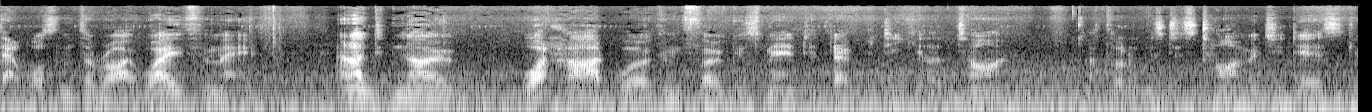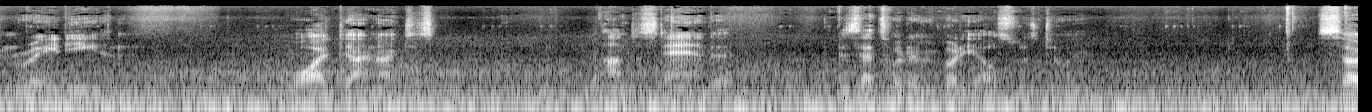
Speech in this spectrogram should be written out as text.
That wasn't the right way for me, and I didn't know what hard work and focus meant at that particular time. I thought it was just time at your desk and reading, and why don't I just understand it? Because that's what everybody else was doing. So,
